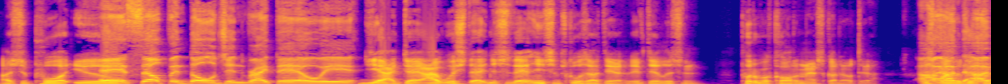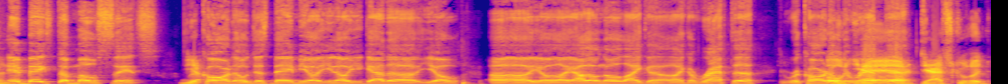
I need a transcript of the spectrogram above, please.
I support you. And self indulgent right there over here. Yeah, I wish that there need some schools out there if they're listening. Put a Ricardo mascot out there. I, I, I, it makes the most sense yeah. Ricardo, just name your, you know, you got a, yo, uh, uh, yo, like, I don't know, like a, like a Raptor. Ricardo oh, the yeah, Raptor. that's good.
